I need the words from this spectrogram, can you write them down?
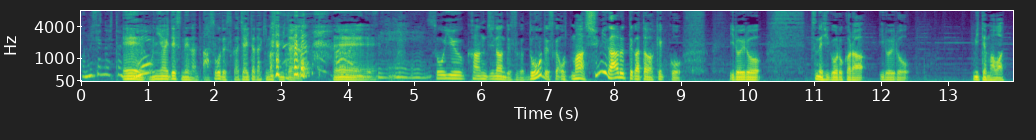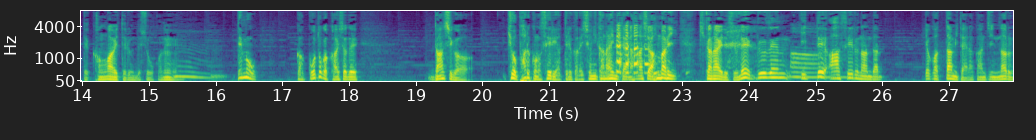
お店の人にええね、お似合いですねなんて。あそうですか。じゃあいただきますみたいな。えね。ええ。そういう感じなんですが、どうですか、おまあ、趣味があるって方は結構、いろいろ常日頃からいろいろ見て回って考えてるんでしょうかね、でも学校とか会社で男子が今日パルコのセールやってるから一緒に行かないみたいな話はあんまり聞かないですよね、偶然行って、あー。あセールなんだ、よかったみたいな感じになる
